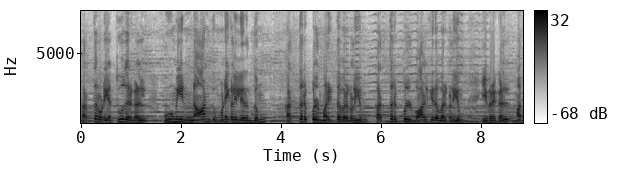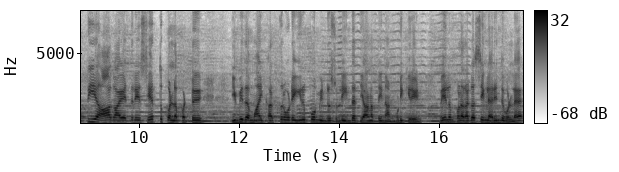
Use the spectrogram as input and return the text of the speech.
கர்த்தருடைய தூதர்கள் பூமியின் நான்கு முனைகளிலிருந்தும் கர்த்தருக்குள் மறித்தவர்களையும் கர்த்தருக்குள் வாழ்கிறவர்களையும் இவர்கள் மத்திய ஆகாயத்திலே சேர்த்து கொள்ளப்பட்டு இவ்விதமாய் கர்த்தரோடு இருப்போம் என்று சொல்லி இந்த தியானத்தை நான் முடிக்கிறேன். மேலும் பல ரகசியங்களை அறிந்து கொள்ள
